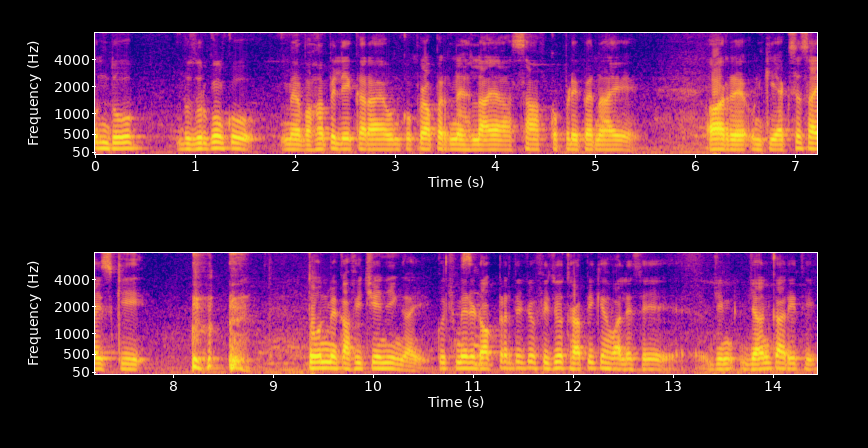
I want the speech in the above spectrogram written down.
उन दो बुज़ुर्गों को मैं वहाँ पे लेकर आया उनको प्रॉपर नहलाया साफ़ कपड़े पहनाए और उनकी एक्सरसाइज की तो उनमें काफ़ी चेंजिंग आई। कुछ मेरे डॉक्टर थे जो फिजियोथेरापी के हवाले से जिन जानकारी थी।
